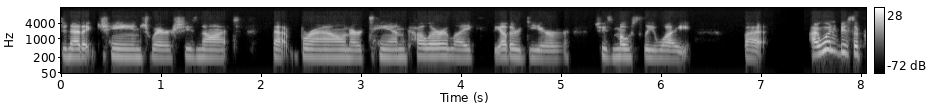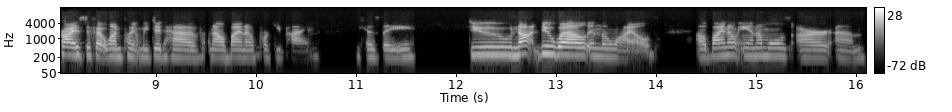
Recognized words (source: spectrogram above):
genetic change where she's not that brown or tan color like the other deer. She's mostly white. But I wouldn't be surprised if at one point we did have an albino porcupine because they do not do well in the wild. Albino animals are um,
